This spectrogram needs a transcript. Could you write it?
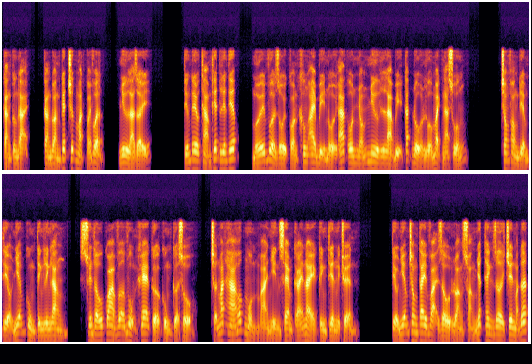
càng cương đại, càng đoàn kết trước mặt quái vật, như là giấy. Tiếng kêu thảm thiết liên tiếp, mới vừa rồi còn không ai bị nổi ác ôn nhóm như là bị cắt đổ lúa mạch ngã xuống trong phòng điểm tiểu nhiễm cùng tinh linh lăng, xuyên thấu qua vỡ vụn khe cửa cùng cửa sổ trận mắt há hốc mồm mà nhìn xem cái này kinh thiên lịch chuyển tiểu nhiễm trong tay vại dầu loảng xoảng nhất thanh rơi trên mặt đất,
